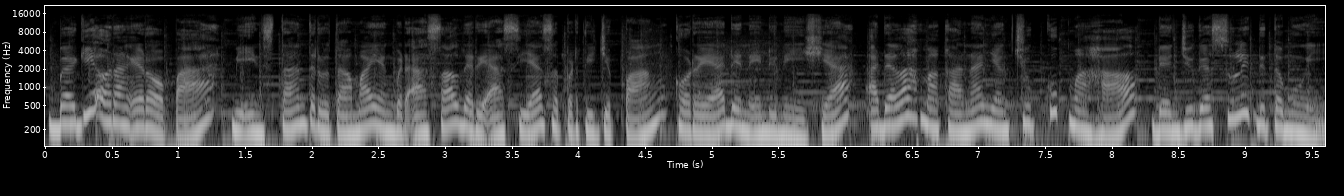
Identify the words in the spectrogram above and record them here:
Bagi orang Eropa, mie instan terutama yang berasal dari Asia seperti Jepang, Korea, dan Indonesia adalah makanan yang cukup mahal dan juga sulit ditemui.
